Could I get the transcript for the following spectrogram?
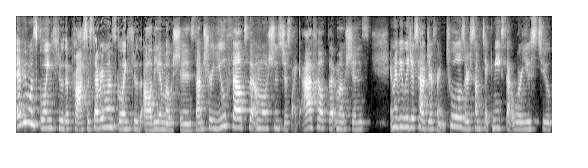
everyone's going through the process, everyone's going through all the emotions. I'm sure you felt the emotions just like I felt the emotions. And maybe we just have different tools or some techniques that we're used to,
